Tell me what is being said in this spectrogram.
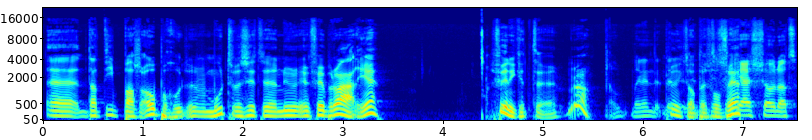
eh, dat die pas open goed, moet. We zitten nu in februari, hè? Vind ik het, eh, ja, Nou, Vind ik dat best wel Het is ver. juist zo dat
